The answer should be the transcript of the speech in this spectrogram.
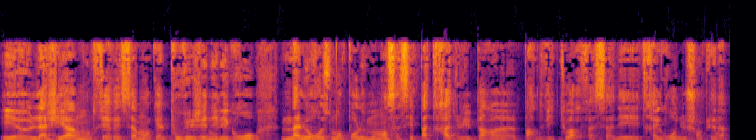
Et euh, l'AGA a montré récemment qu'elle pouvait gêner les gros. Malheureusement pour le moment, ça s'est pas traduit par euh, par de victoire face à des très gros du championnat.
